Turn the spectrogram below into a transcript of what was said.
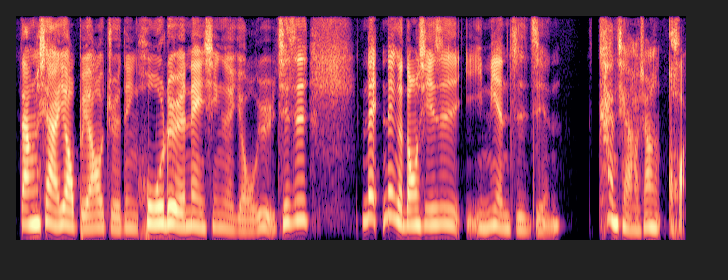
当下要不要决定忽略内心的犹豫，其实。那那个东西是一念之间，看起来好像很快，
